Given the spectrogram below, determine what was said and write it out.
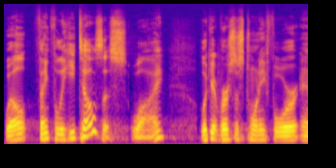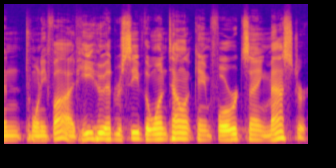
Well thankfully he tells us why. Look at verses 24 and 25 he who had received the one talent came forward saying master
